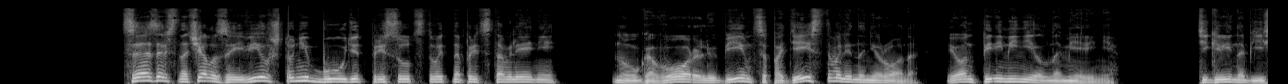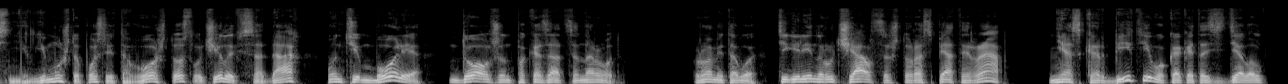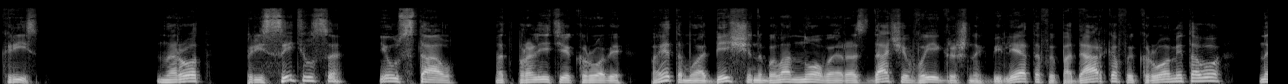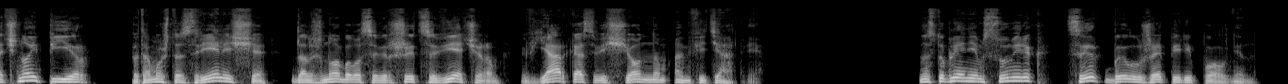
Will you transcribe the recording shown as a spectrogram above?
Цезарь сначала заявил, что не будет присутствовать на представлении, но уговоры любимца подействовали на Нерона, и он переменил намерение. Тигелин объяснил ему, что после того, что случилось в садах, он тем более должен показаться народу. Кроме того, Тигелин ручался, что распятый раб не оскорбит его, как это сделал Крисп. Народ присытился и устал от пролития крови, поэтому обещана была новая раздача выигрышных билетов и подарков, и, кроме того, ночной пир, потому что зрелище должно было совершиться вечером в ярко освещенном амфитеатре. С наступлением сумерек цирк был уже переполнен.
